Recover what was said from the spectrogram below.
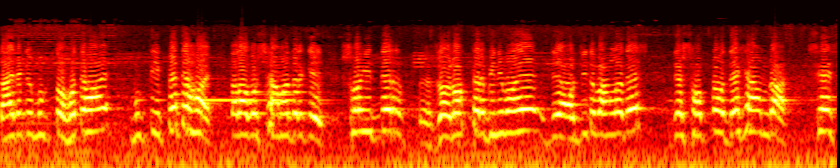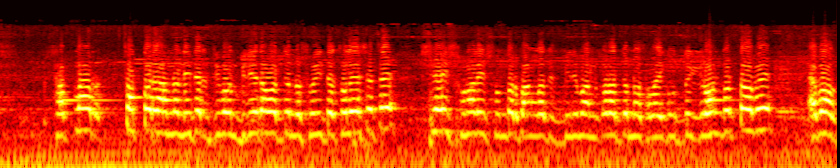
দায় থেকে মুক্ত হতে হয়, মুক্তি পেতে হয়, তাহলে অবশ্যই আমাদেরকে শহীদদের রক্তের বিনিময়ে যে অর্জিত বাংলাদেশ, যে স্বপ্ন দেখে আমরা শেষ সাপলার চত্বরে আমরা নিজের জীবন বিলিয়ে দেওয়ার জন্য শহীদদের চলে এসেছে। সেই সোনালী সুন্দর বাংলাদেশ বিনির্মাণ করার জন্য সবাইকে উদ্যোগ গ্রহণ করতে হবে এবং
